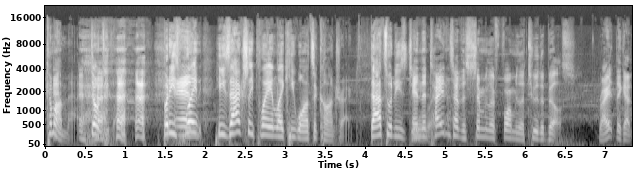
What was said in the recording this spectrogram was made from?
Come on, Matt. Don't do that. But he's playing. He's actually playing like he wants a contract. That's what he's doing. And the right Titans have the similar formula to the Bills, right? They got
